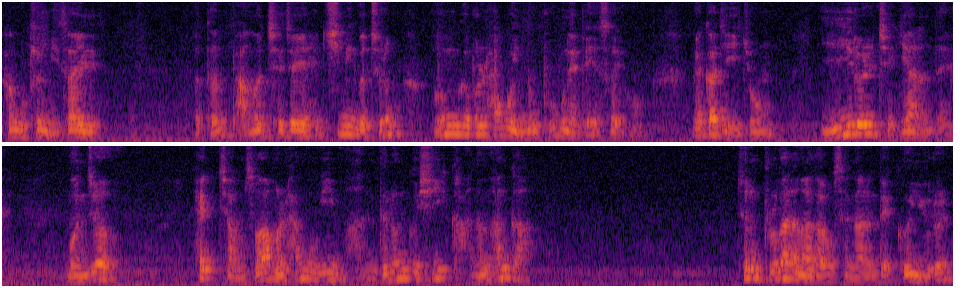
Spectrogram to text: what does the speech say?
한국형 미사일 어떤 방어 체제의 핵심인 것처럼 언급을 하고 있는 부분에 대해서요. 몇 가지 좀 이의를 제기하는데 먼저 핵 잠수함을 한국이 만드는 것이 가능한가? 저는 불가능하다고 생각하는데 그 이유를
